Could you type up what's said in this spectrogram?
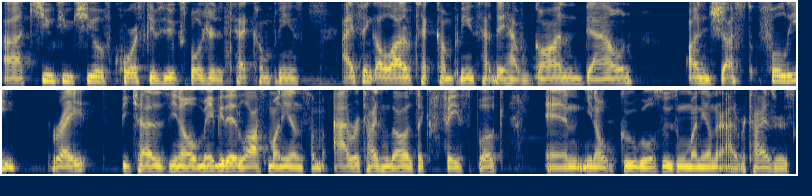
Uh, QQQ, of course, gives you exposure to tech companies. I think a lot of tech companies they have gone down unjustly, right? Because you know maybe they lost money on some advertising dollars like Facebook, and you know Google's losing money on their advertisers.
